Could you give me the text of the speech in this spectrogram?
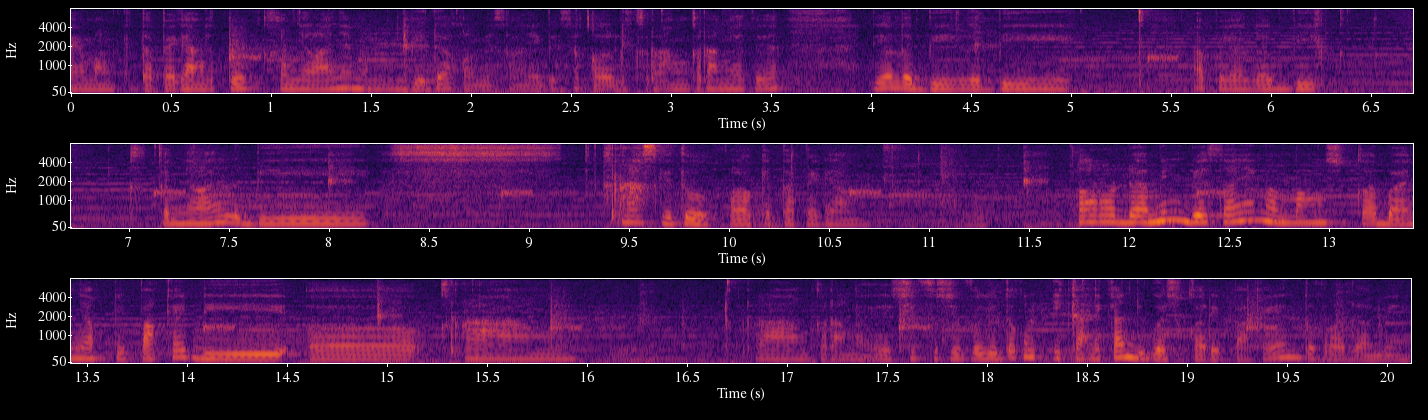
memang kita pegang itu kenyalannya memang beda kalau misalnya biasa kalau di kerang-kerang itu ya. Dia lebih lebih apa ya lebih kenyalannya lebih keras gitu kalau kita pegang. Kalau rodamin biasanya memang suka banyak dipakai di uh, kerang kerang kerang ya, seafood gitu kan. Ikan-ikan juga suka dipakai untuk rodamin.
